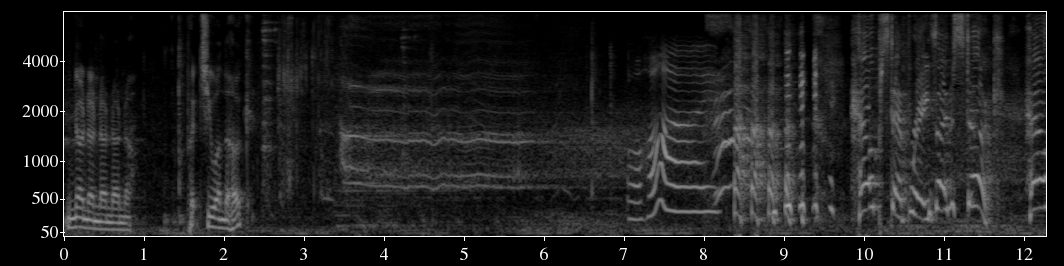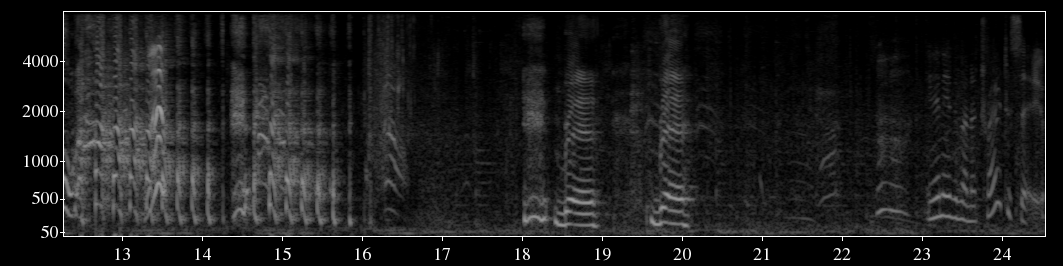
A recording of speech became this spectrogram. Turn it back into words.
No, no, no, no, no. put you on the hook. Oh hi. Help, Step Rings! I'm stuck! Help! Bruh. Bruh. Even gonna try to save.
